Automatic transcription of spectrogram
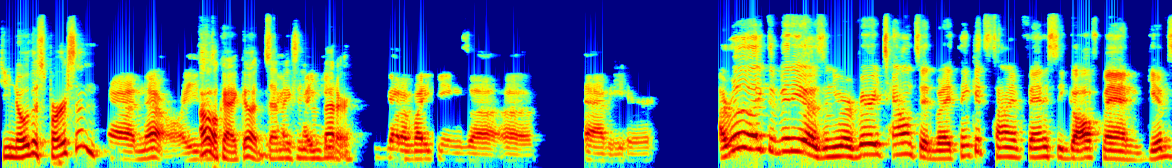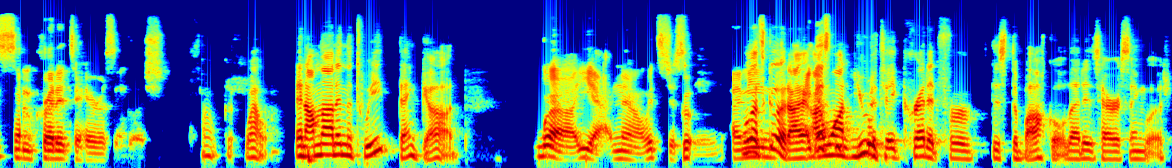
Do you know this person? Uh, no. He's oh, okay, good. That makes it even better. You got a Vikings uh, uh, Abby here. I really like the videos, and you are very talented. But I think it's time Fantasy Golf Man gives some credit to Harris English. Oh, good. wow! And I'm not in the tweet. Thank God. Well, yeah, no, it's just me. I well, mean, that's good. I, I, I want you to take credit for this debacle that is Harris English.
